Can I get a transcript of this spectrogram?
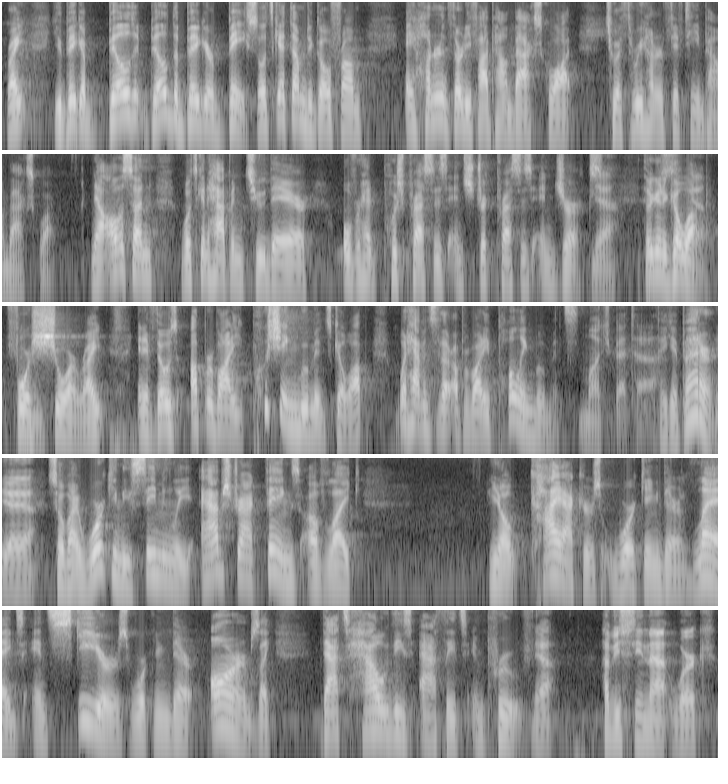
Right? You build build the bigger base. So let's get them to go from a 135 pound back squat to a 315 pound back squat. Now, all of a sudden, what's going to happen to their overhead push presses and strict presses and jerks? Yeah. They're going to go up yeah. for mm-hmm. sure, right? And if those upper body pushing movements go up, what happens to their upper body pulling movements? Much better. They get better. Yeah, yeah. So by working these seemingly abstract things of like, you know, kayakers working their legs and skiers working their arms, like that's how these athletes improve. Yeah. Have you seen that work?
